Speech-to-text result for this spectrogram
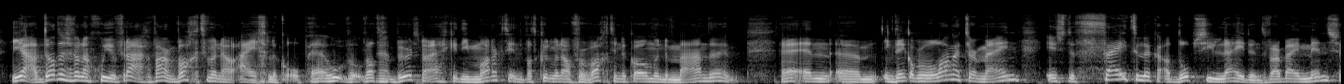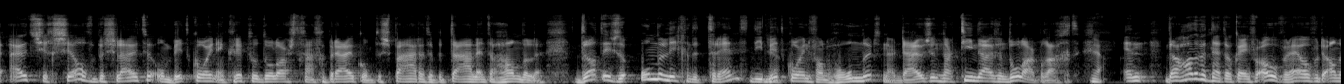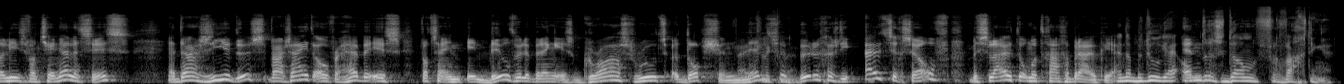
Ja, dat is wel een goede vraag. Waar wachten we nou eigenlijk op? Hè? Hoe, wat gebeurt er nou eigenlijk in die markt? In, wat kunnen we nou verwachten in de komende maanden? Hè? En um, ik denk op een lange termijn is de feitelijke adoptie leidend. Waarbij mensen uit zichzelf besluiten om bitcoin en cryptodollars te gaan gebruiken. Om te sparen, te betalen en te handelen. Dat is de onderliggende trend die bitcoin van 100 naar 1000 naar 10.000 dollar bracht. Ja. En daar hadden we het net ook even over. Hè? Over de analyse van Chainalysis. En daar zie je dus, waar zij het over hebben, is wat zij in, in beeld willen brengen, is grassroots adoption. Mensen, burgers die uit zichzelf besluiten om het te gaan gebruiken. Ja. En dan bedoel jij anders dan verwachtingen?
